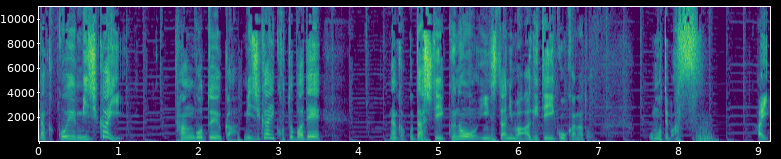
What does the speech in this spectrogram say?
なんかこういう短い単語というか短い言葉でなんかこう出していくのをインスタには上げていこうかなと思ってます。はい。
